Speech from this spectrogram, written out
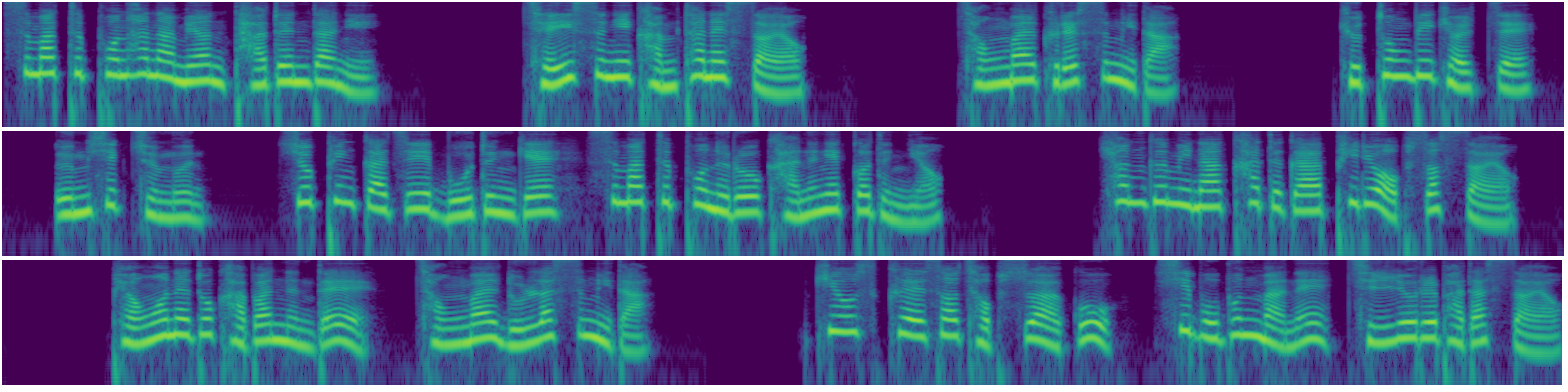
스마트폰 하나면 다 된다니. 제이슨이 감탄했어요. 정말 그랬습니다. 교통비 결제, 음식 주문, 쇼핑까지 모든 게 스마트폰으로 가능했거든요. 현금이나 카드가 필요 없었어요. 병원에도 가봤는데 정말 놀랐습니다. 키오스크에서 접수하고 15분 만에 진료를 받았어요.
